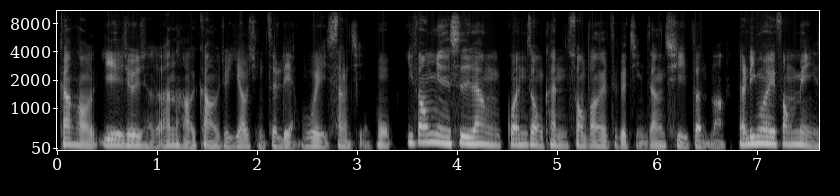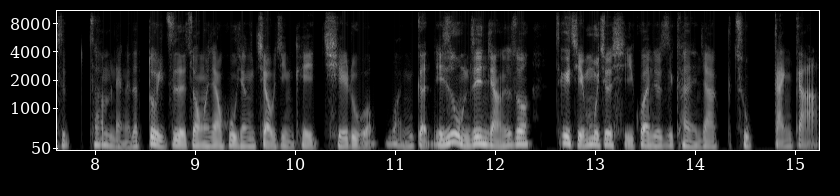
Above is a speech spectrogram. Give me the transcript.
刚好夜夜秀就想说，啊，那好，刚好就邀请这两位上节目，一方面是让观众看双方的这个紧张气氛嘛，那另外一方面也是他们两个在对峙的状况下互相较劲，可以切入玩梗，也是我们之前讲，就是说这个节目就习惯就是看人家出尴尬，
